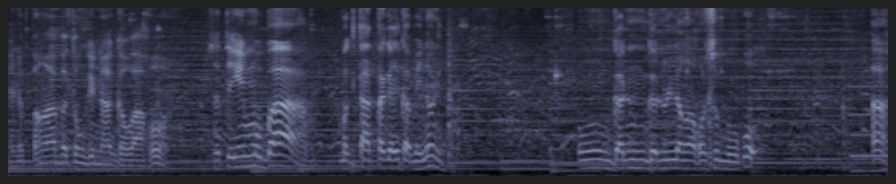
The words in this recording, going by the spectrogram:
Ano pa nga ba itong ginagawa ko? Sa tingin mo ba, magtatagal kami nun? Kung ganun-ganun lang ako sumuko. Ah,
